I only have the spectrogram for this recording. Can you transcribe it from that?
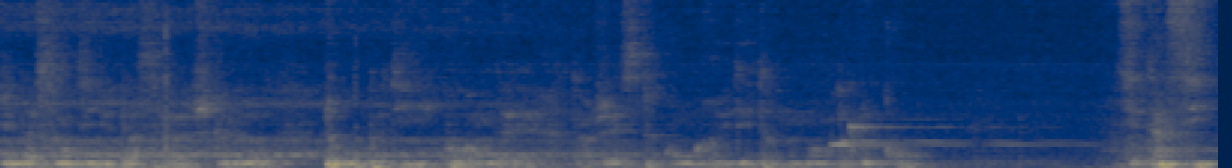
Tu n'as senti du passage que le tout petit courant d'air d'un geste congru d'étonnement dans le. C'est ainsi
